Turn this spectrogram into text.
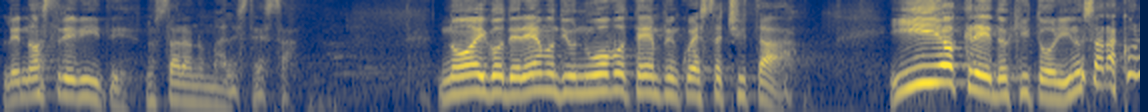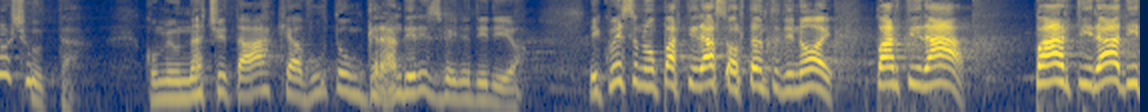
le nostre vite non saranno mai le stesse noi goderemo di un nuovo tempo in questa città. Io credo che Torino sarà conosciuta come una città che ha avuto un grande risveglio di Dio. E questo non partirà soltanto di noi, partirà, partirà di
